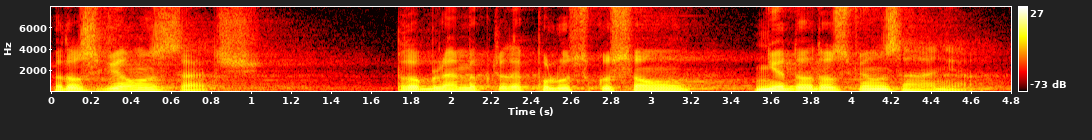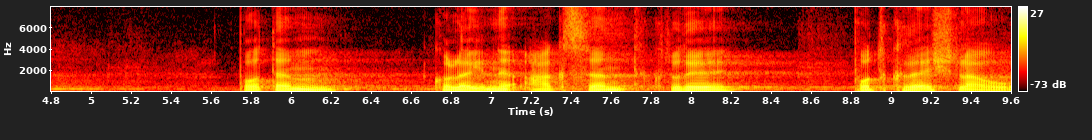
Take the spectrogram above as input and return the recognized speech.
rozwiązać problemy, które po ludzku są nie do rozwiązania. Potem kolejny akcent, który podkreślał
